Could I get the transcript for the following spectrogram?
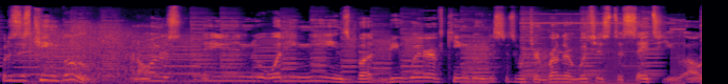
What is this, King Boo? I don't understand what he means, but beware of King Boo. This is what your brother wishes to say to you. Oh,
